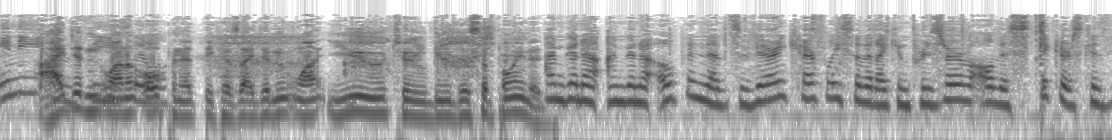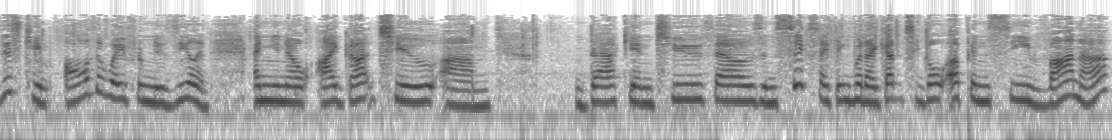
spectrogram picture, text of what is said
any. I didn't want to open it because I didn't want you to be disappointed. I'm gonna I'm gonna open this very carefully so that I can preserve all the stickers because this came all the way from New Zealand, and you know I got to. Um, Back in 2006, I think, when I got to go up and see Vana,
